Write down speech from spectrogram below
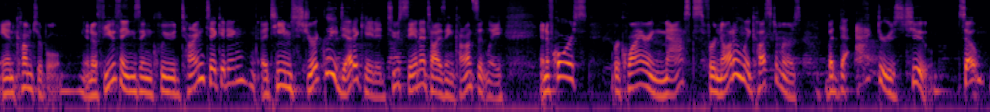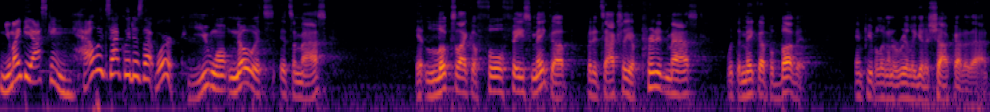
and comfortable. And a few things include time ticketing, a team strictly dedicated to sanitizing constantly, and of course, requiring masks for not only customers, but the actors too. So you might be asking, how exactly does that work? You won't know it's, it's a mask. It looks like a full face makeup, but it's actually a printed mask with the makeup above it. And people are going to really get a shock out of that.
